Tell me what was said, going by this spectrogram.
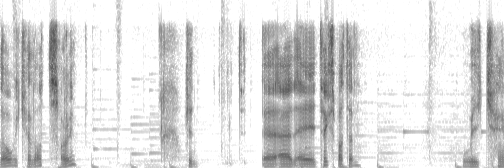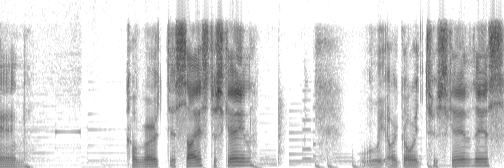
No, we cannot, sorry. We can uh, add a text button. We can convert the size to scale. We are going to scale this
